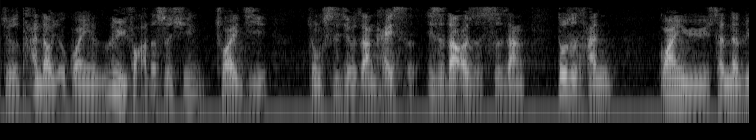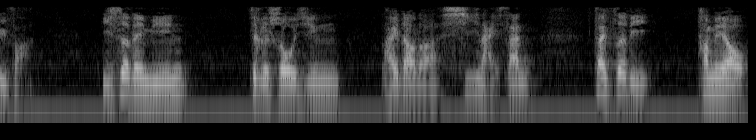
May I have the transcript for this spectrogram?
就是谈到有关于律法的事情。出埃及从十九章开始，一直到二十四章，都是谈关于神的律法。以色列民这个时候已经来到了西乃山。在这里，他们要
